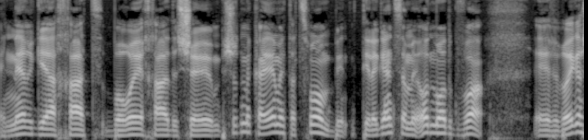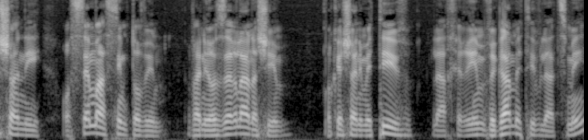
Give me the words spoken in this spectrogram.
אנרגיה אחת, בורא אחד, שפשוט מקיים את עצמו באינטליגנציה מאוד מאוד גבוהה. אה, וברגע שאני עושה מעשים טובים, ואני עוזר לאנשים, אוקיי, שאני מטיב לאחרים וגם מטיב לעצמי,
